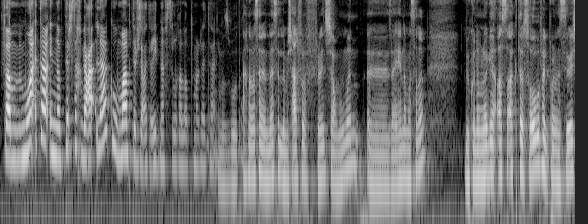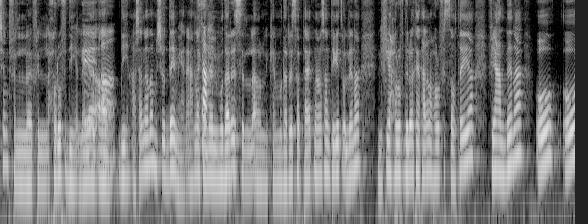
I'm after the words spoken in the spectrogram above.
فمن وقتها إنه بترسخ بعقلك وما بترجع تعيد نفس الغلط مرة تانية. مظبوط. إحنا مثلا الناس اللي مش عارفة فرنش عموما آه زينا مثلا كنا بنواجه أصلا أكتر صعوبة في البرونسيشن في في الحروف دي اللي هي إيه، آه, آه. دي عشان أنا مش قدامي يعني إحنا صح. كان المدرس ال- أو كان المدرسة بتاعتنا مثلا تيجي تقول لنا إن في حروف دلوقتي هنتعلم الحروف الصوتية في عندنا أو أو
